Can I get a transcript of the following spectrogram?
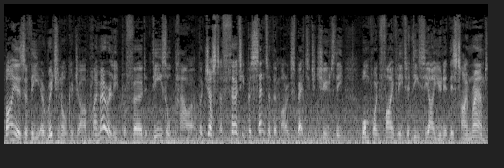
Buyers of the original Kadjar primarily preferred diesel power, but just 30% of them are expected to choose the 1.5 litre DCI unit this time round,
